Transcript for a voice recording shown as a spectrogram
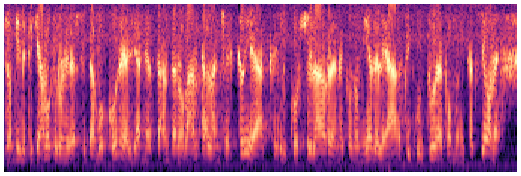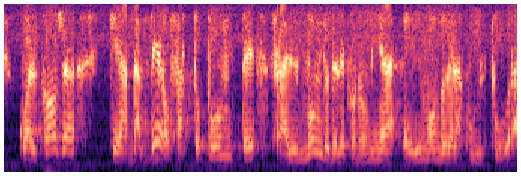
Non dimentichiamo che l'Università Boccone negli anni 80-90 lancia il CLEAC, il corso di laurea in economia delle arti, cultura e comunicazione, qualcosa che ha davvero fatto ponte fra il mondo dell'economia e il mondo della cultura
